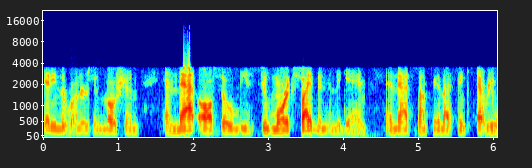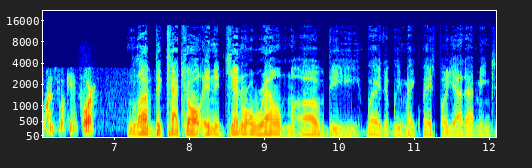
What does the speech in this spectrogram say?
getting the runners in motion, and that also leads to more excitement in the game. And that's something that I think everyone's looking for love to catch all in the general realm of the way that we make baseball. Yeah, that means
